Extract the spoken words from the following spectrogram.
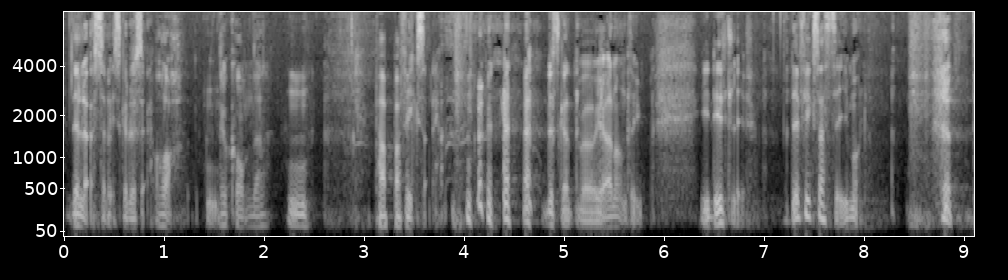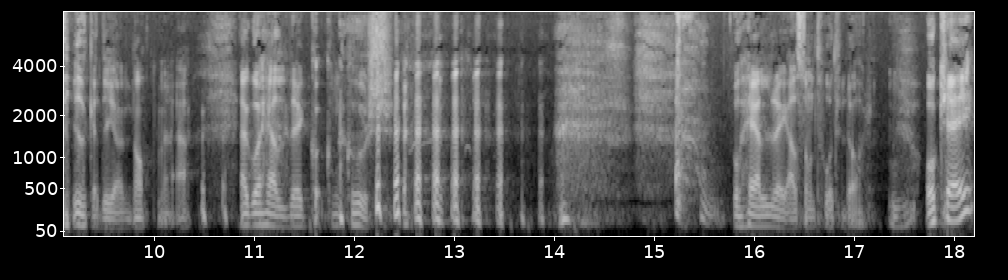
Det löser vi, ska du se. Åh, nu kom den. Mm. Pappa fixar det. du ska inte behöva göra någonting i ditt liv. Det fixar Simon. Du ska inte göra något med det här. Jag går hellre ko- konkurs. Och hellre alltså om två, tre dagar. Okej,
